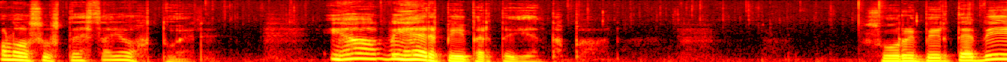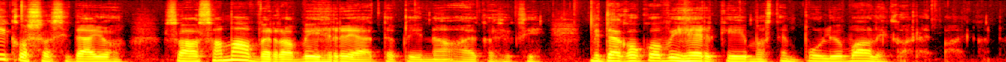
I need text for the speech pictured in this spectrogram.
olosuhteista johtuen. Ihan viherpiipertäjien tapaan. Suurin piirtein viikossa sitä jo saa saman verran vihreää töpinää aikaiseksi, mitä koko viherkiimasten pulju vaalikauden aikana.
